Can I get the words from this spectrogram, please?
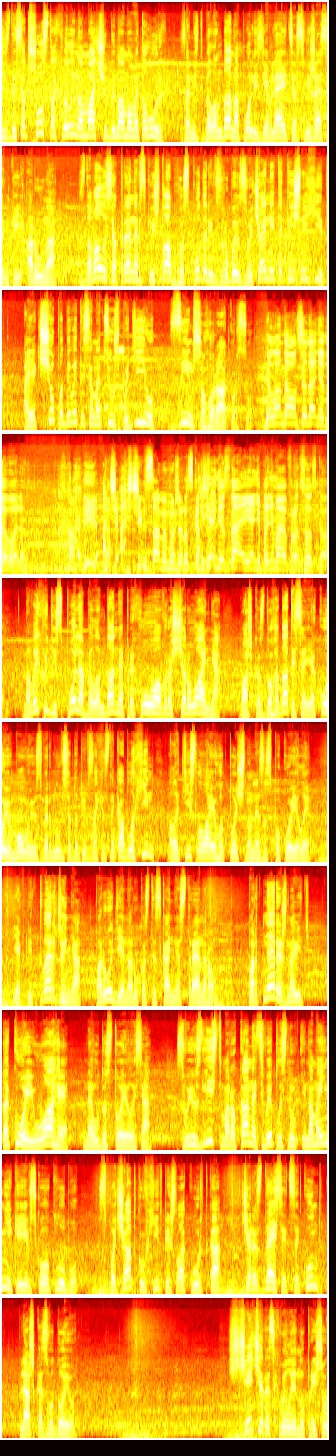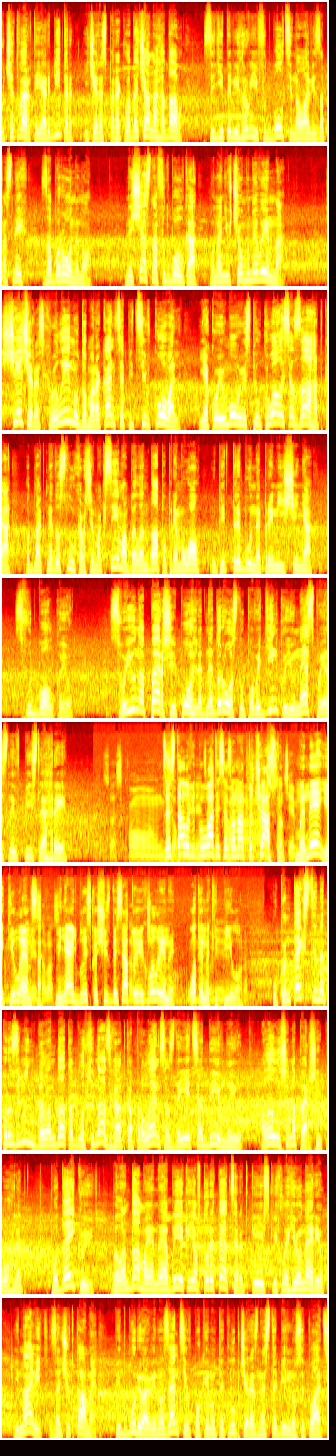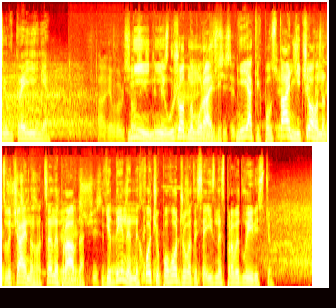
66-та хвилина матчу Динамо Металург. Замість Беланда на полі з'являється свіжесенький Аруна. Здавалося, тренерський штаб господарів зробив звичайний тактичний хід. А якщо подивитися на цю ж подію з іншого ракурсу, Беланда он всегда недоволен. А, чи- а чим саме може розкажете? Я не знаю, я не понимаю французского. на виході з поля Беланда не приховував розчарування. Важко здогадатися, якою мовою звернувся до півзахисника Блохін, але ті слова його точно не заспокоїли. Як підтвердження, пародія на рукостискання з тренером. Партнери ж навіть такої уваги не удостоїлися. Свою злість марокканець виплеснув і на майні київського клубу. Спочатку в хід пішла куртка. Через 10 секунд пляшка з водою. Ще через хвилину прийшов четвертий арбітр і через перекладача нагадав: сидіти в ігровій футболці на лаві запасних заборонено. Нещасна футболка, вона ні в чому не винна. Ще через хвилину до марокканця підсів коваль, якою мовою спілкувалися загадка. Однак, не дослухавши Максима, Беланда попрямував у підтрибунне приміщення з футболкою. Свою на перший погляд недорослу поведінку Юнес пояснив після гри. Це стало відбуватися занадто часто. Мене, як і Ленса, міняють близько 60-ї хвилини. От і накипіло. У контексті непорозумінь Беланда та Блохіна згадка про Ленса здається дивною, але лише на перший погляд. Подейкують, Беланда має неабиякий авторитет серед київських легіонерів і навіть за чутками підбурював іноземців покинути клуб через нестабільну ситуацію в країні. Ні, ні, у жодному разі. Ніяких повстань, нічого надзвичайного. Це неправда. Єдине, не хочу погоджуватися із несправедливістю.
